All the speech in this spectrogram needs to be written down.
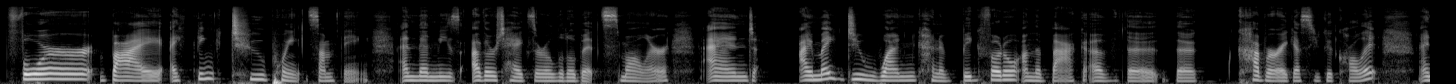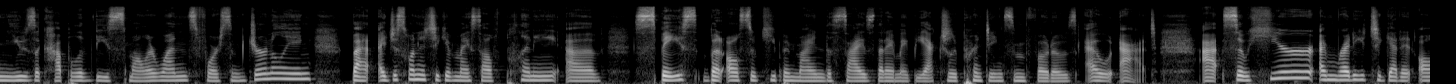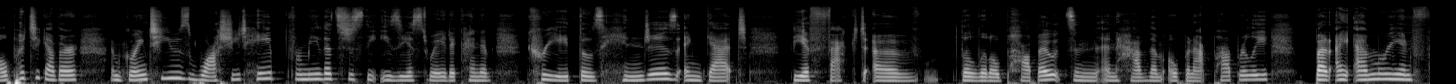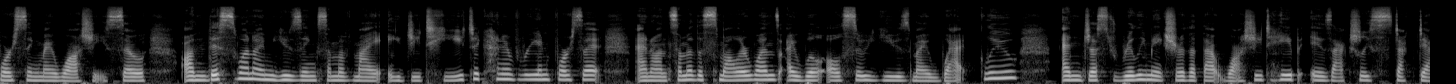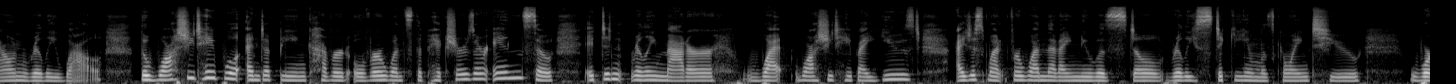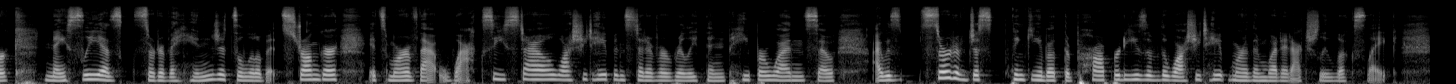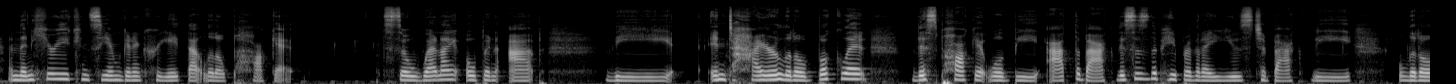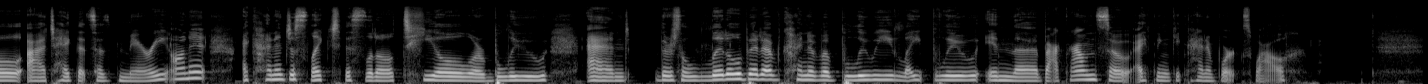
four by I think two point something. And then these other tags are a little bit smaller. And I might do one kind of big photo on the back of the the cover, I guess you could call it, and use a couple of these smaller ones for some journaling. But I just wanted to give myself plenty of space, but also keep in mind the size that I might be actually printing some photos out at. Uh, so here I'm ready to get it all put together. I'm going to use washi tape. For me, that's just the easiest way to kind of create those hinges and get the effect of the little pop outs and, and have them open up properly but I am reinforcing my washi. So on this one, I'm using some of my AGT to kind of reinforce it. And on some of the smaller ones, I will also use my wet glue and just really make sure that that washi tape is actually stuck down really well. The washi tape will end up being covered over once the pictures are in. So it didn't really matter what washi tape I used. I just went for one that I knew was still really sticky and was going to work nicely as sort of a hinge. It's a little bit stronger. It's more of that waxy style washi tape instead of a really thin paper one. So I was sort of just thinking about the properties of the washi tape more than what it actually looks like. And then here you can see I'm going to create that little pocket. So when I open up the entire little booklet, this pocket will be at the back. This is the paper that I used to back the little uh, tag that says Merry on it. I kind of just liked this little teal or blue, and there's a little bit of kind of a bluey light blue in the background, so I think it kind of works well.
